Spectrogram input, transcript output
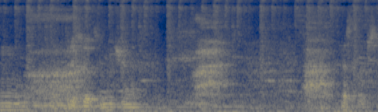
Мгм. Трясется ничего. Расслабься.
